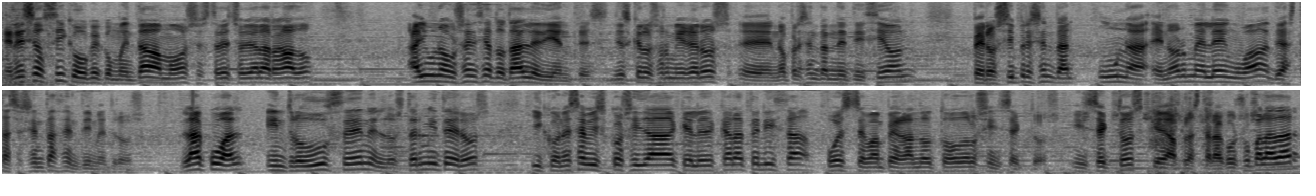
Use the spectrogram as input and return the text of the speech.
En ese hocico que comentábamos, estrecho y alargado, hay una ausencia total de dientes, y es que los hormigueros eh, no presentan dentición pero sí presentan una enorme lengua de hasta 60 centímetros, la cual introducen en los termiteros y con esa viscosidad que les caracteriza, pues se van pegando todos los insectos, insectos que aplastará con su paladar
